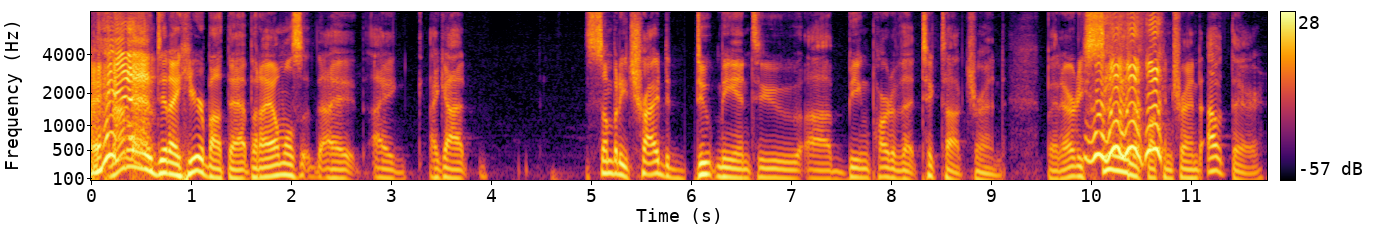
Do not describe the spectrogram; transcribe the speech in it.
I hate Not it. only did I hear about that, but I almost I I I got somebody tried to dupe me into uh, being part of that TikTok trend, but I already seen the fucking trend out there.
